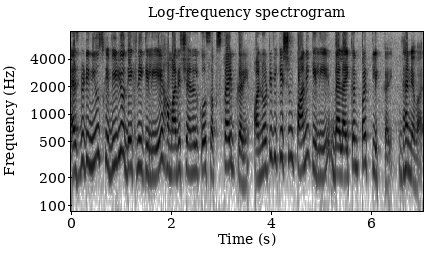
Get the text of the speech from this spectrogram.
एसबीटी न्यूज़ के वीडियो देखने के लिए हमारे चैनल को सब्सक्राइब करें और नोटिफिकेशन पाने के लिए बेलाइकन पर क्लिक करें। धन्यवाद।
